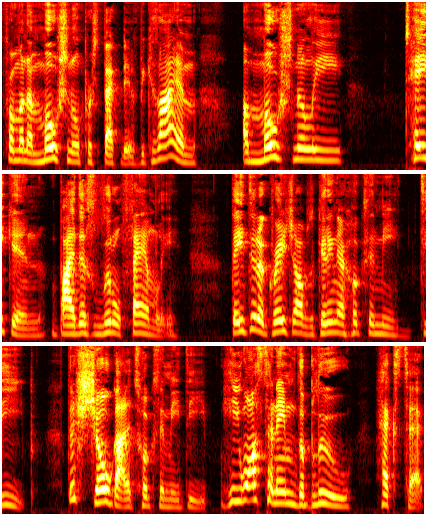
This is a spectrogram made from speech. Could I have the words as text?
from an emotional perspective because i am emotionally taken by this little family. They did a great job of getting their hooks in me deep. This show got its hooks in me deep. He wants to name the blue hextech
